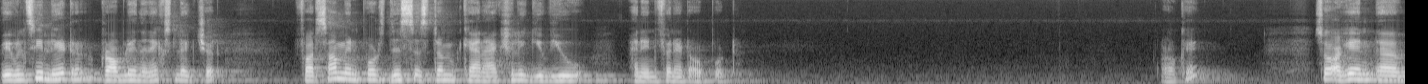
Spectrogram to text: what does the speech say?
We will see later probably in the next lecture for some inputs this system can actually give you an infinite output okay? So again uh,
